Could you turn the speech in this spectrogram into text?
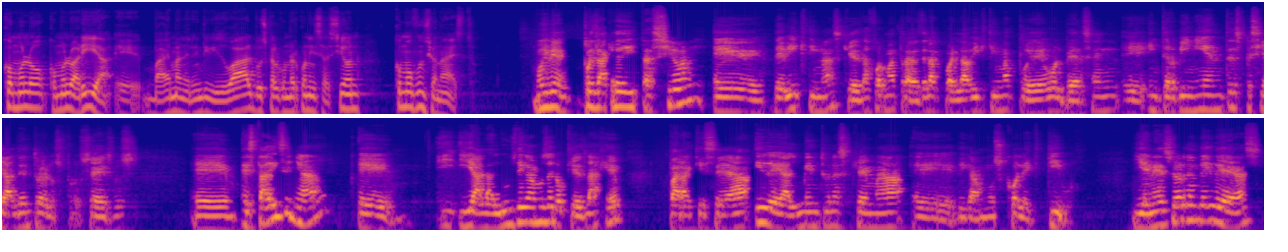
¿cómo lo, cómo lo haría? Eh, ¿Va de manera individual? ¿Busca alguna organización? ¿Cómo funciona esto? Muy bien, pues la acreditación eh, de víctimas, que es la forma a través de la cual la víctima puede volverse en, eh, interviniente especial dentro de los procesos, está diseñada y, y, a la luz, digamos, de lo que es la JEP, para que sea idealmente un esquema, eh, digamos, colectivo. Y en ese orden de ideas,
